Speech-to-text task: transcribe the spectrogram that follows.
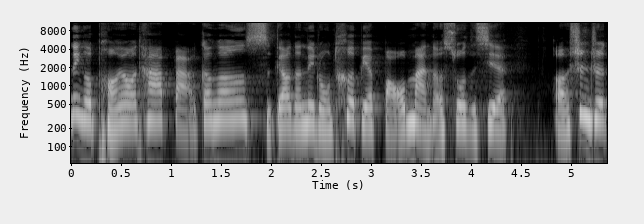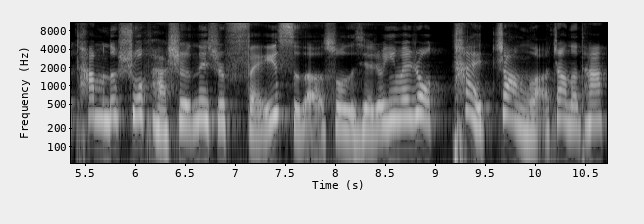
那个朋友他把刚刚死掉的那种特别饱满的梭子蟹，呃，甚至他们的说法是那是肥死的梭子蟹，就因为肉太胀了，胀得他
